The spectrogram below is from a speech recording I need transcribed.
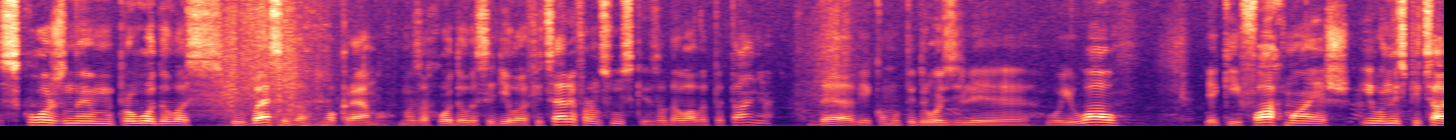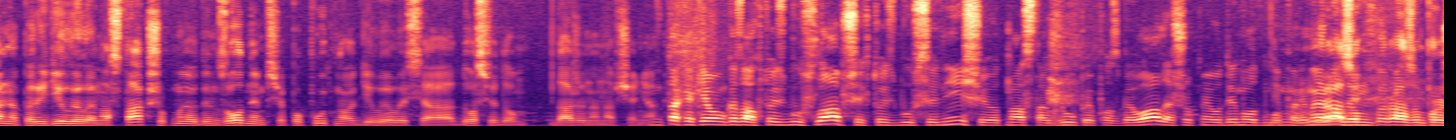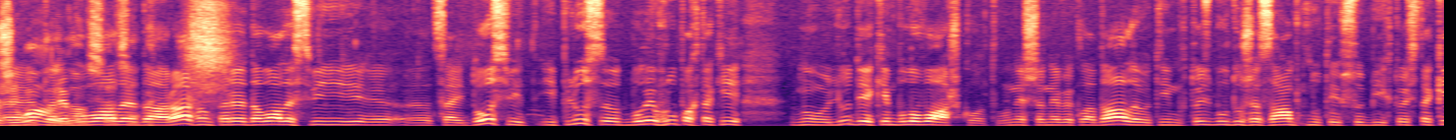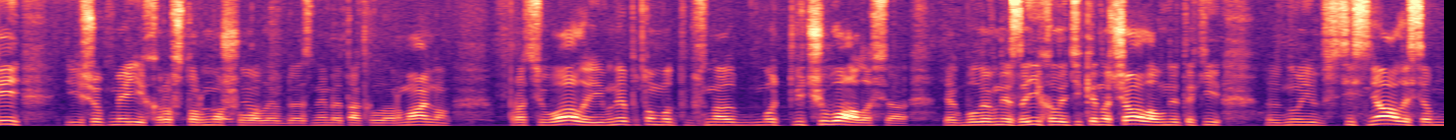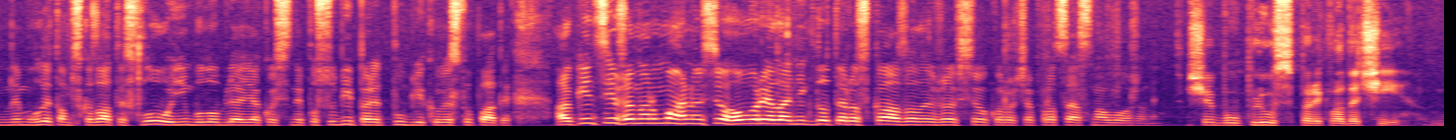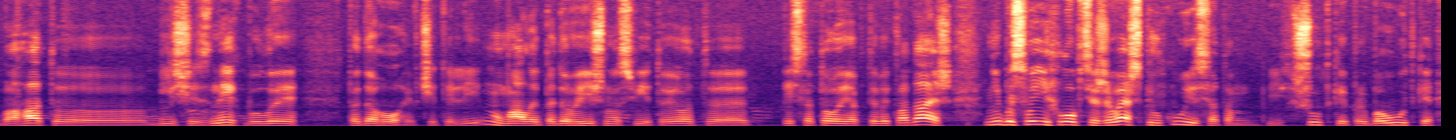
З кожним проводилась співбесіда окремо. Ми заходили, сиділи офіцери французькі, задавали питання, де в якому підрозділі воював, який фах маєш. І вони спеціально переділили нас так, щоб ми один з одним ще попутно ділилися досвідом навіть на навчаннях. Ну, так як я вам казав, хтось був слабший, хтось був сильніший. От нас так групи позбивали, щоб ми один одному перебували. ми разом, разом проживали. Е, да, перебували, все це. да, разом передавали свій е, е, цей досвід. І плюс от були в групах такі ну, люди, яким було важко. От вони ще не викладали. От їм хтось був дуже замкнутий в собі, хтось такий, і щоб ми їх розтормошували, бля, з ними так нормально. Працювали, і вони потім от, от відчувалося, як були вони заїхали тільки начала, вони такі ну, стіснялися, не могли там сказати слово, їм було бля, якось не по собі перед публікою виступати. А в кінці вже нормально все говорили, анекдоти розказували, вже все, коротше, процес наложений. Ще був плюс перекладачі. Багато більшість з них були педагоги, вчителі, ну, мали педагогічну освіту. І от е, після того, як ти викладаєш, ніби свої хлопці живеш, спілкуєшся, там, шутки, прибаутки.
